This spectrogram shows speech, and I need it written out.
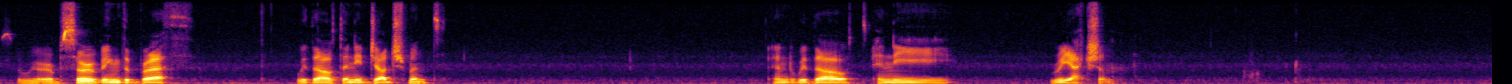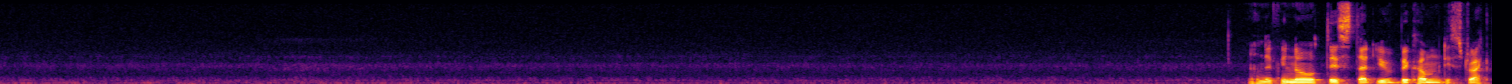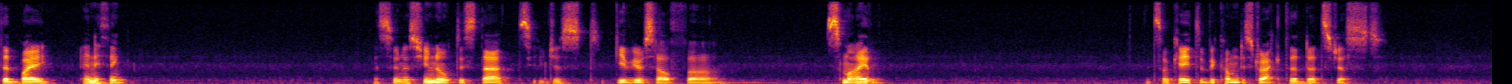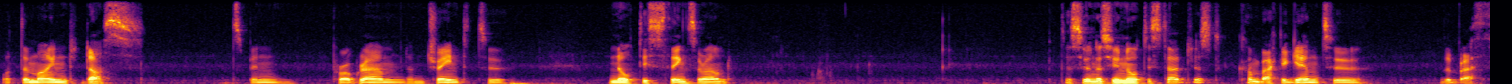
So we are observing the breath without any judgment and without any reaction. And if you notice that you've become distracted by anything, as soon as you notice that, you just give yourself a smile. It's okay to become distracted, that's just what the mind does. It's been programmed and trained to notice things around. But as soon as you notice that, just come back again to the breath.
